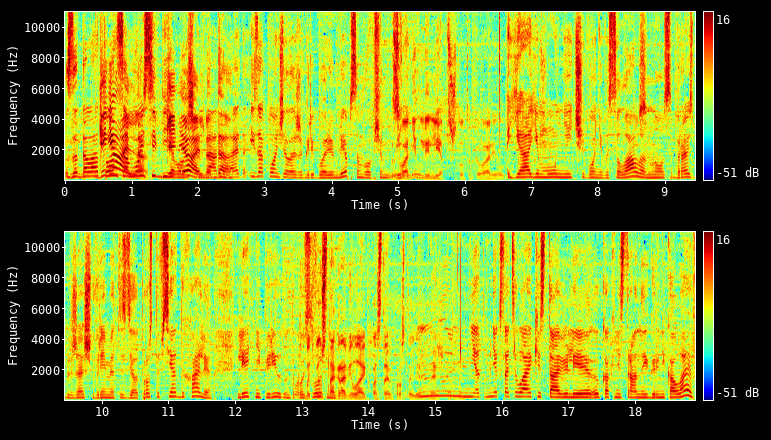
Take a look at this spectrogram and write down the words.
Задала тон гениально. самой себе. в общем, Гениально, да, да. да, да, это- И закончила же Григорием Лепсом, в общем. Звонил ли Лет? Что-то говорил? Я ему ничего не высылала, Не высылала. но собираюсь в ближайшее время это сделать. Просто все отдыхали. Летний период, он такой Может быть, в сложный. Инстаграме лайк поставил, просто я, знаешь, Нет, мне, кстати, лайки ставили, э, как ни странно, Игорь Николаев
